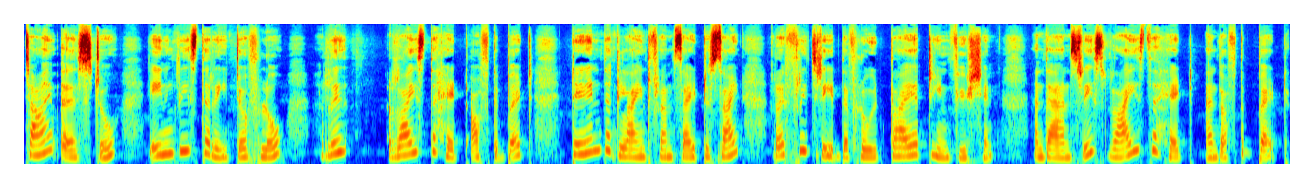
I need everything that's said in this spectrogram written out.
time is to increase the rate of flow, ri- rise the head of the bed, turn the client from side to side, refrigerate the fluid prior to infusion. And the answer is rise the head and of the bed.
